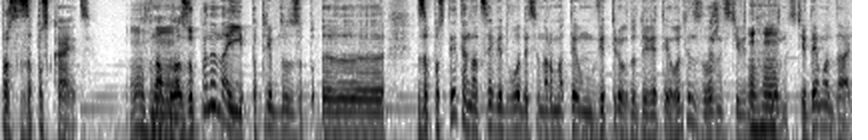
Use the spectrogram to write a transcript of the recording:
Просто запускається. Вона була зупинена, її потрібно е, запустити. На це відводиться нормативом від 3 до 9 годин, в залежності від потужності. Йдемо далі.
